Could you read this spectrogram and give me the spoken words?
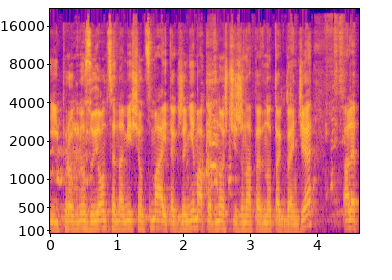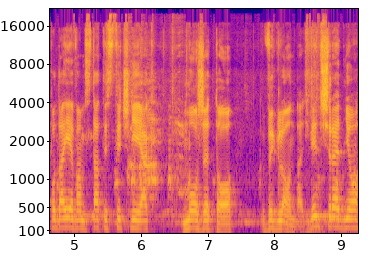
i prognozujące na miesiąc maj, także nie ma pewności, że na pewno tak będzie, ale podaję Wam statystycznie, jak może to wyglądać, więc średnio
